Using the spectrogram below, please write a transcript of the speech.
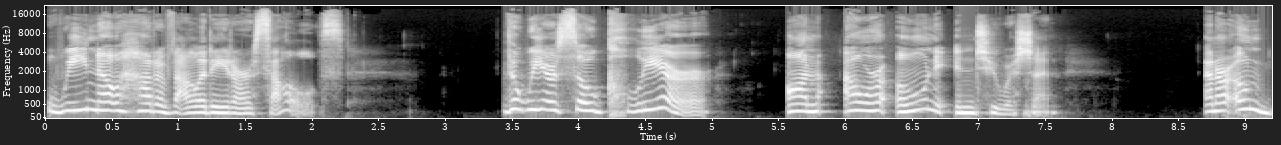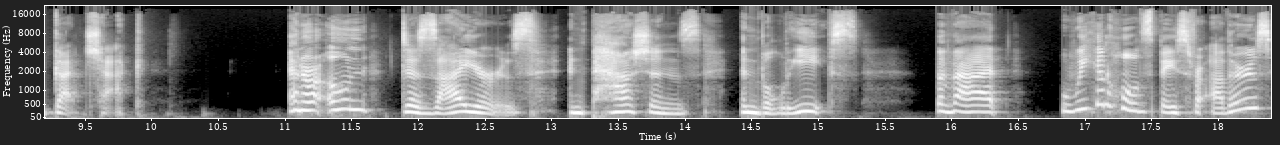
we know how to validate ourselves. That we are so clear on our own intuition and our own gut check and our own desires and passions and beliefs that we can hold space for others,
